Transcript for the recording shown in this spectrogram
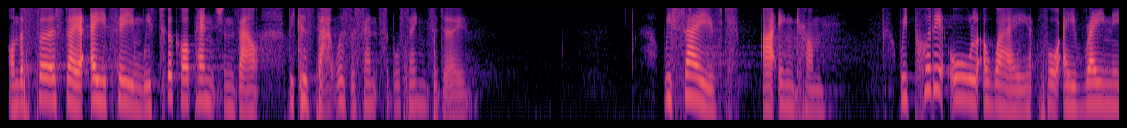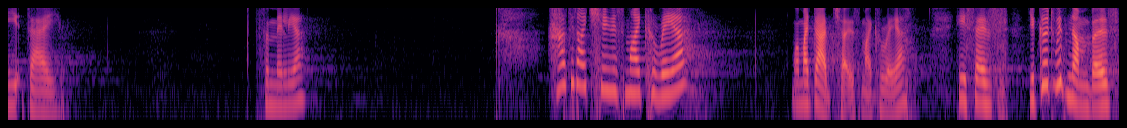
On the first day at 18, we took our pensions out because that was the sensible thing to do. We saved our income. We put it all away for a rainy day. Familiar? How did I choose my career? Well, my dad chose my career. He says, You're good with numbers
